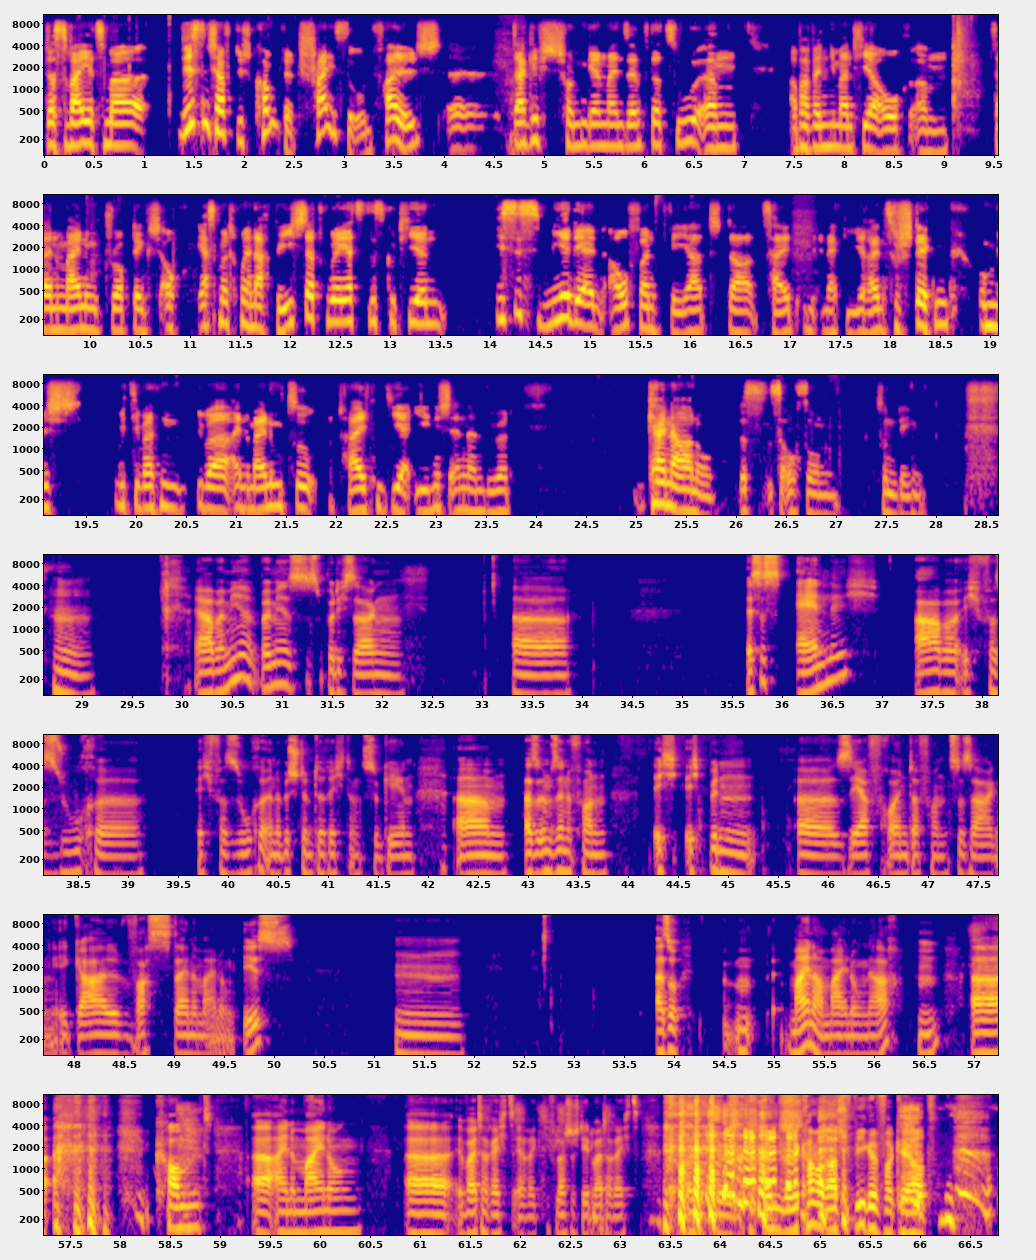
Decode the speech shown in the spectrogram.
das war jetzt mal wissenschaftlich komplett scheiße und falsch. Äh, da gebe ich schon gern meinen Senf dazu. Ähm, aber wenn jemand hier auch ähm, seine Meinung droppt, denke ich auch erstmal drüber nach, wie ich darüber jetzt diskutieren. Ist es mir den Aufwand wert, da Zeit und Energie reinzustecken, um mich mit jemandem über eine Meinung zu unterhalten, die er eh nicht ändern wird? Keine Ahnung. Das ist auch so ein, so ein Ding. Hm. Ja, bei mir, bei mir ist würde ich sagen, äh, es ist ähnlich, aber ich versuche, ich versuche in eine bestimmte Richtung zu gehen. Ähm, also im Sinne von, ich, ich bin äh, sehr Freund davon zu sagen, egal was deine Meinung ist, mh, mm, also meiner Meinung nach hm, äh, kommt äh, eine Meinung äh, weiter rechts, Erik. Die Flasche steht weiter rechts. Deine Kamera spiegelverkehrt.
